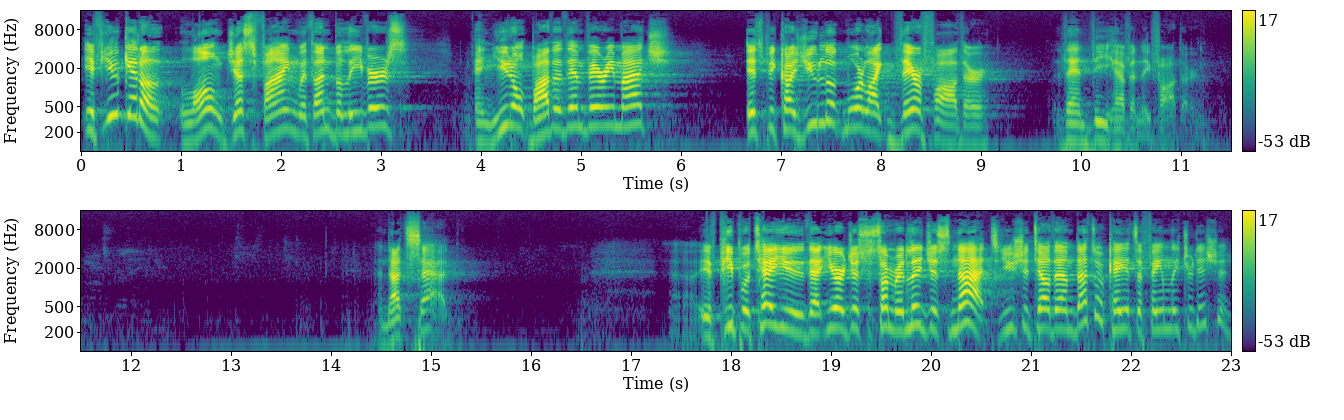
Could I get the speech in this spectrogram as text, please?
If you get along just fine with unbelievers, and you don't bother them very much, it's because you look more like their father than the Heavenly Father. And that's sad. Uh, if people tell you that you're just some religious nut, you should tell them that's okay, it's a family tradition.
